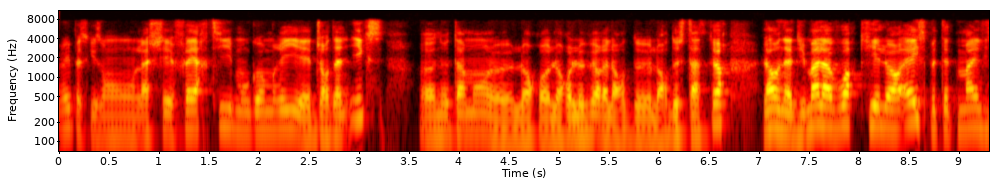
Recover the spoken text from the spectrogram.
Oui, parce qu'ils ont lâché Flaherty, Montgomery et Jordan X, euh, notamment leur, leur releveur et leurs deux, leur deux starters. Là, on a du mal à voir qui est leur ace. Peut-être Miles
